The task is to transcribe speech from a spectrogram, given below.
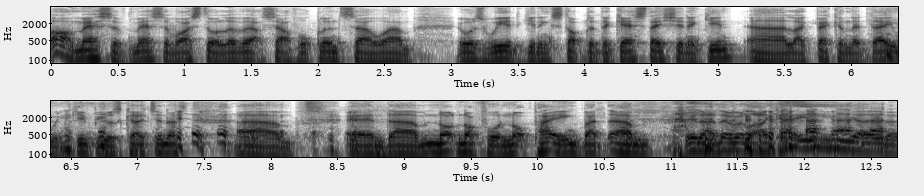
Oh, massive, massive. I still live out South Auckland, so um, it was weird getting stopped at the gas station again, uh, like back in the day when Kempy was coaching us. Um, and um, not not for not paying, but, um, you know, they were like, hey, uh, you know.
